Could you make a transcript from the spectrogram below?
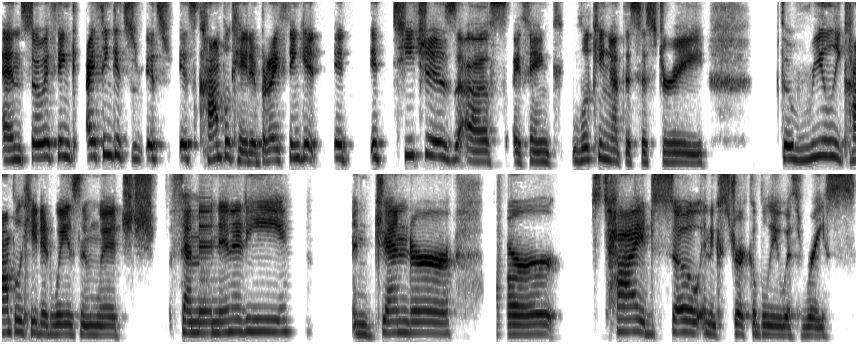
and so i think i think it's it's it's complicated but i think it it it teaches us i think looking at this history the really complicated ways in which femininity and gender are tied so inextricably with race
